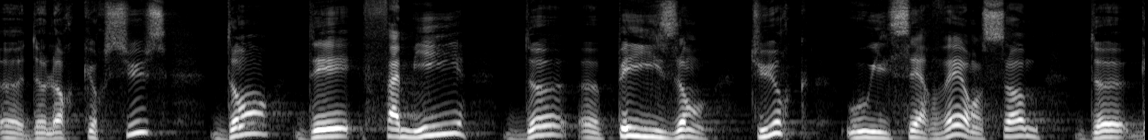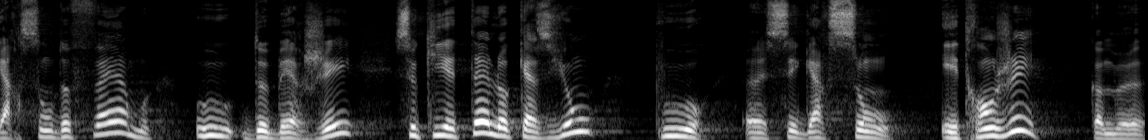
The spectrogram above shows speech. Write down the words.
euh, de leur cursus dans des familles de euh, paysans turcs où ils servaient en somme de garçons de ferme ou de bergers, ce qui était l'occasion pour euh, ces garçons étrangers, comme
